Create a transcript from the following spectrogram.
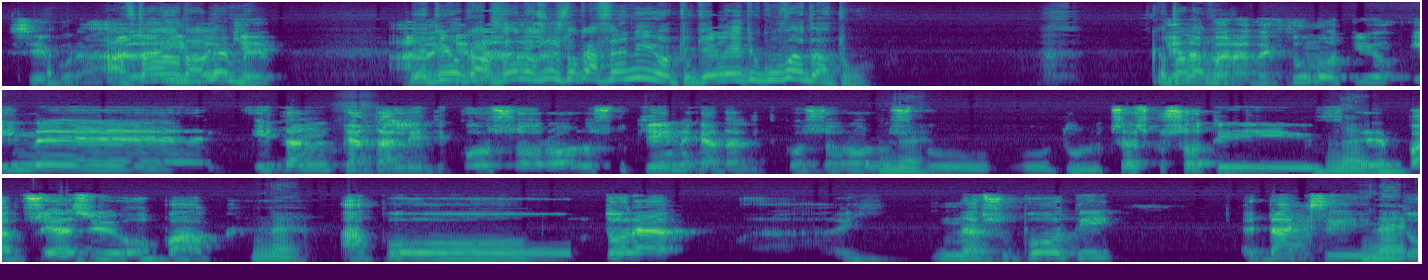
Σίγουρα. Αυτά Αλλά δεν τα είναι λέμε. και- αλλά Γιατί ο και να- καθένας είναι στο καθενείο του και λέει την κουβέντα του. Και να Κατάλαβες. παραδεχτούμε ότι είναι, ήταν καταλητικός ο ρόλος του και είναι καταλητικός ο ρόλος Ναι. του, του Λουτσέσκου σε ό,τι Ναι. ε, παρουσιάζει ο ΠΑΟΚ. Ναι. Από τώρα α, να σου πω ότι εντάξει Ναι. το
